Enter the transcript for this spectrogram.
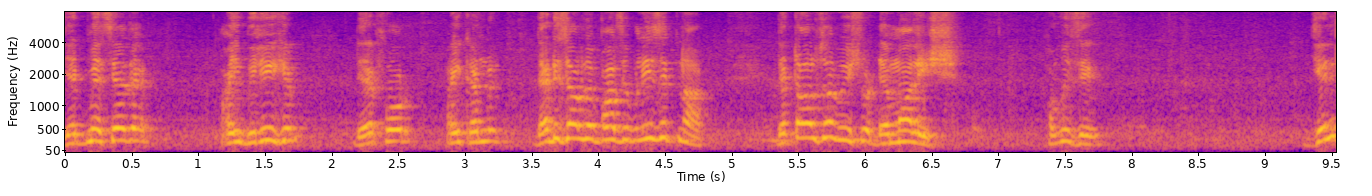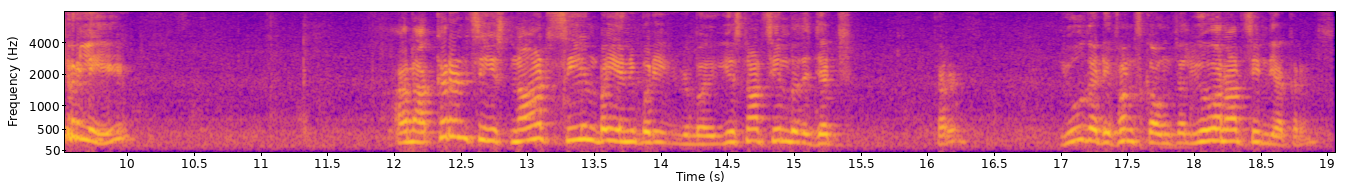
Judge may say that, I believe him, therefore I can, That is also possible, is it not? That also we should demolish. How is it? Generally, an occurrence is not seen by anybody, is not seen by the judge. Correct? You, the defense counsel, you have not seen the occurrence.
